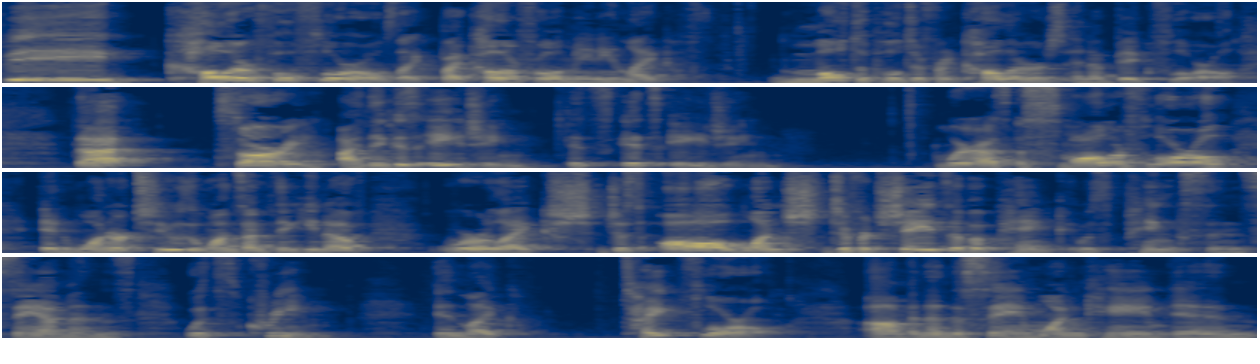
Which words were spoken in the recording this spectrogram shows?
big, colorful florals. Like by colorful, meaning like multiple different colors in a big floral. That, sorry, I think is aging. It's, it's aging. Whereas a smaller floral in one or two, the ones I'm thinking of, were like just all one sh- different shades of a pink. It was pinks and salmons with cream in like tight floral. Um, and then the same one came in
